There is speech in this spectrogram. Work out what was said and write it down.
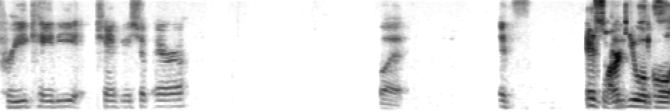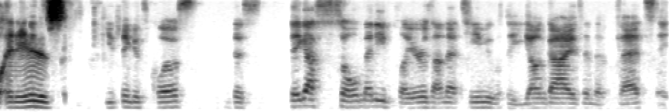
pre KD championship era. But it's it's arguable. It is. You think it's close? This they got so many players on that team with the young guys and the vets, and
